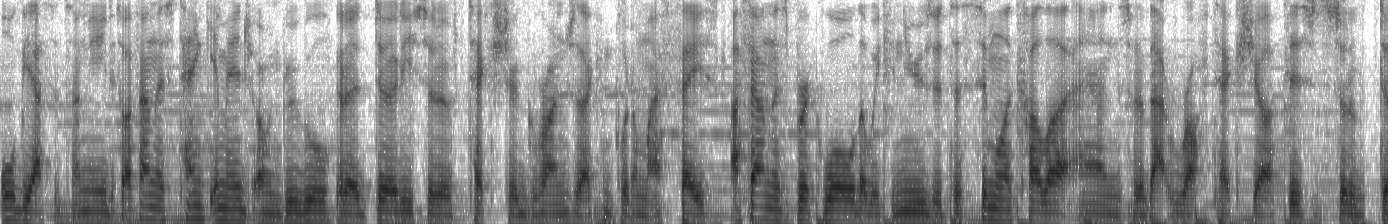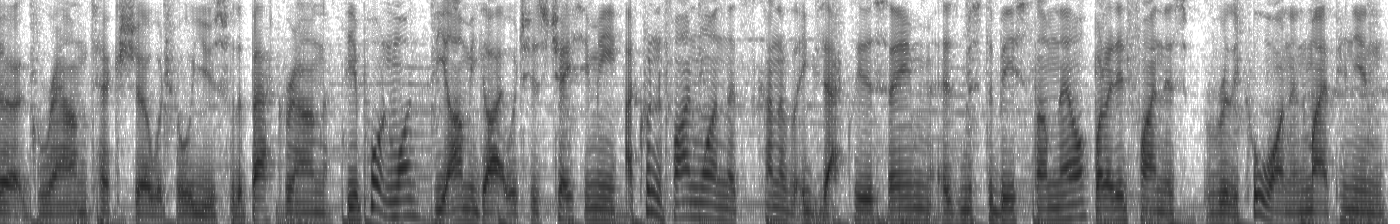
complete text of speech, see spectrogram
all the assets I need. So I found this tank image on Google, got a dirty sort of texture grunge that I can put on my face. I found this brick wall that we can use. It's a similar color and sort of that rough texture. This sort of dirt ground texture, which we'll use for the background. The important one, the army guy, which is chasing me. I couldn't find one that's kind of exactly the same as MrBeast's thumbnail, but I did find this really cool one, in my opinion,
